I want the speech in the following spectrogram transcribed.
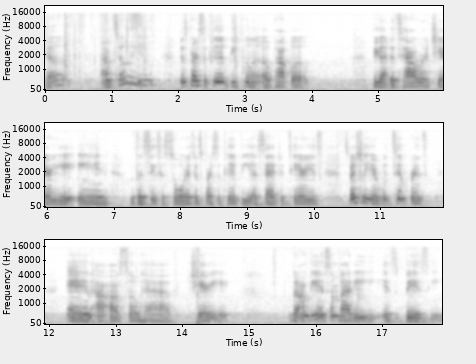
Yep. I'm telling you, this person could be pulling a pop up you got the Tower, Chariot, and the Six of Swords. This person could be a Sagittarius, especially here with Temperance. And I also have Chariot. But I'm getting somebody is busy.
